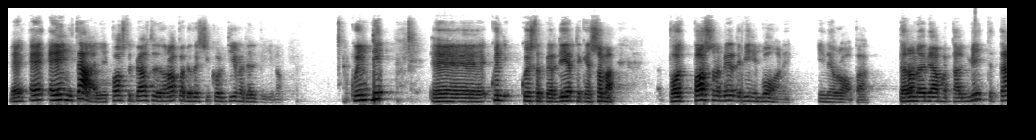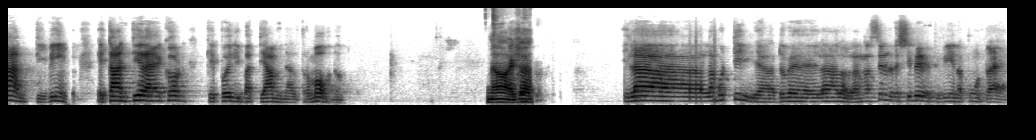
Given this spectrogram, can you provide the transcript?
è, è, è in Italia, il posto più alto d'Europa dove si coltiva del vino. Quindi, eh, quindi questo per dirti che insomma po- possono avere dei vini buoni in Europa, però noi abbiamo talmente tanti vini e tanti record che poi li battiamo in altro modo. No, ecco, esatto. La, la, bottiglia dove la, la, nazione dove si beve più vino appunto è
